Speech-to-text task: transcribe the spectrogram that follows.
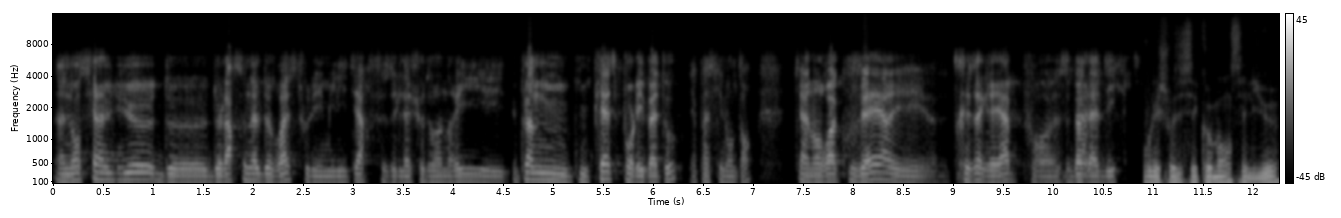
un ancien lieu de, de l'arsenal de Brest où les militaires faisaient de la chaudronnerie et plein de pièces pour les bateaux, il n'y a pas si longtemps, qui est un endroit couvert et euh, très agréable pour euh, se balader. Vous les choisissez comment, ces lieux?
